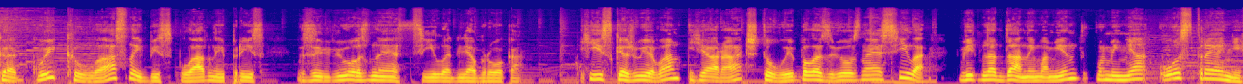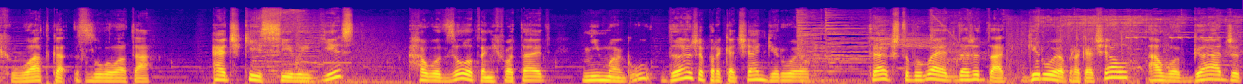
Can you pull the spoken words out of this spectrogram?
Какой классный бесплатный приз! Звездная сила для Брока. И скажу я вам, я рад, что выпала звездная сила, ведь на данный момент у меня острая нехватка золота. Очки силы есть, а вот золота не хватает. Не могу даже прокачать героев. Так что бывает даже так, героя прокачал, а вот гаджет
